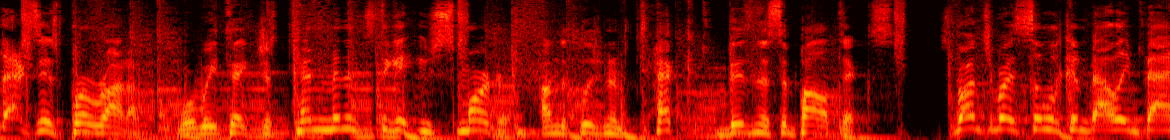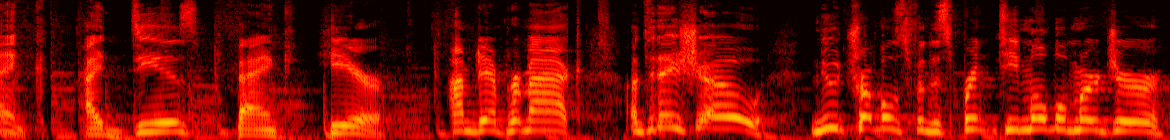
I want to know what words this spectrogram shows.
Axios Pro Rata, where we take just 10 minutes to get you smarter on the collision of tech, business, and politics. Sponsored by Silicon Valley Bank. Ideas bank here. I'm Dan Primack. On today's show, new troubles for the Sprint T-Mobile merger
